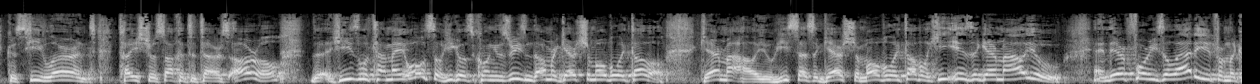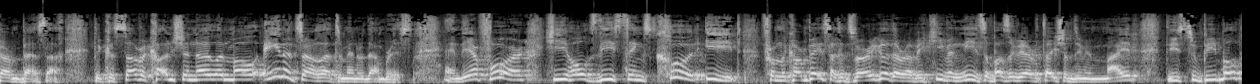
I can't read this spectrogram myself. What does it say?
because he learned Taishav Zachar to Taras Aral, he's Lutamei also. He goes according to his reason, the Amr Ger Shemov Ger Ma'alyu. He says a Ger Shemov He is a Ger Ma'alyu. And therefore he's allowed to eat from the korban Pesach. The Savar Katan Shenoil and Mol ain't a Tzarach And therefore, he holds these things could eat from the Karm Pesach. It's very good that Rabbi Kiva needs a pasuk to Mayit, these two people,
